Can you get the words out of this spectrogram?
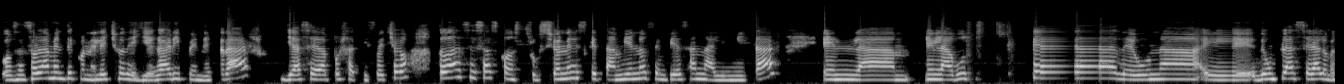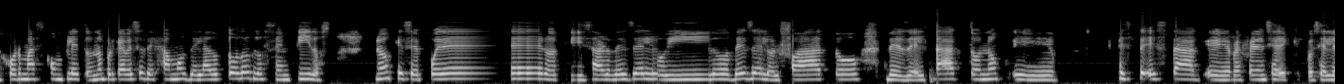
o sea, solamente con el hecho de llegar y penetrar, ya se da por satisfecho todas esas construcciones que también nos empiezan a limitar en la, en la búsqueda de una eh, de un placer a lo mejor más completo, ¿no? Porque a veces dejamos de lado todos los sentidos, ¿no? Que se puede erotizar desde el oído, desde el olfato, desde el tacto, ¿no? Eh, este, esta eh, referencia de que pues el,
